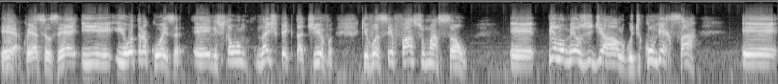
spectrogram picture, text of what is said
é, conhece o Zé. E, e outra coisa, eles estão na expectativa que você faça uma ação, é, pelo menos de diálogo, de conversar. É,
